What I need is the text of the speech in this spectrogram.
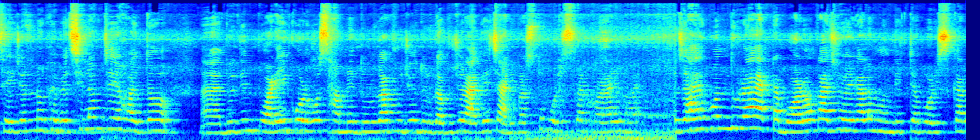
সেই জন্য ভেবেছিলাম যে হয়তো দুদিন পরেই করব। সামনে দুর্গা পুজো দুর্গা পুজোর আগে চারিপাশ তো পরিষ্কার করাই হয়। তো যাই বন্ধুরা, একটা বড় কাজ হয়ে গেল মন্দিরটা পরিষ্কার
